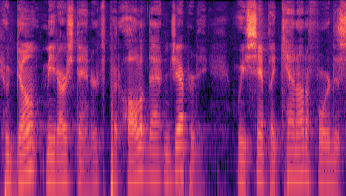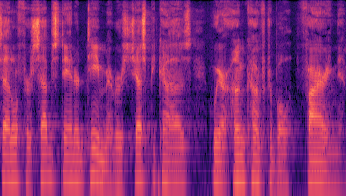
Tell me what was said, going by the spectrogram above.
who don't meet our standards put all of that in jeopardy. We simply cannot afford to settle for substandard team members just because we are uncomfortable firing them.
